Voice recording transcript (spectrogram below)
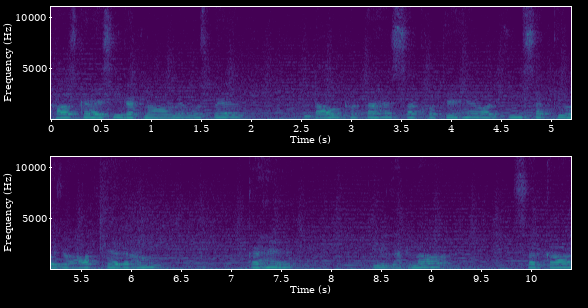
खासकर ऐसी घटनाओं में, उस पर डाउट होता है, शक होते हैं, और इन शक की वजूहत पे अगर हम कहें, ये घटना सरकार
